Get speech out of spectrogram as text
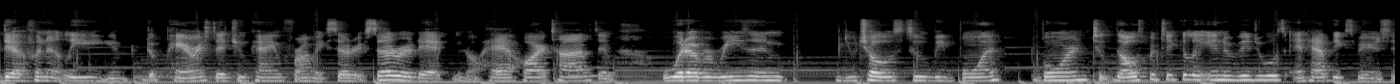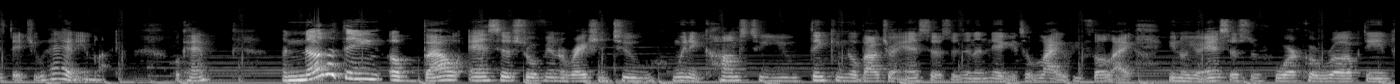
definitely you, the parents that you came from, etc., etc., that, you know, had hard times and whatever reason you chose to be born born to those particular individuals and have the experiences that you had in life okay Another thing about ancestral veneration, too, when it comes to you thinking about your ancestors in a negative light, if you feel like, you know, your ancestors were corrupt and,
